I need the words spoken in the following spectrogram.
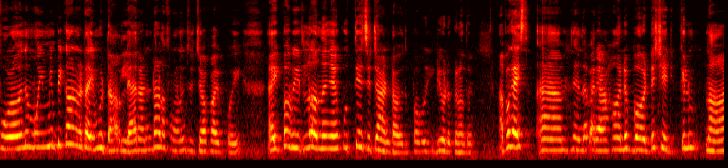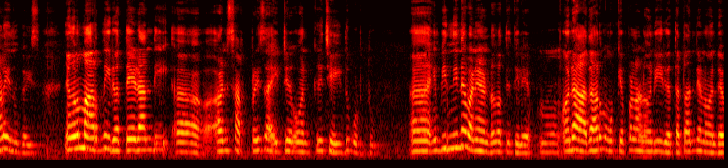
ഫോൺ മുയിമിപ്പിക്കാനുള്ള ടൈം കിട്ടാറില്ല. രണ്ടാളെ ഫോണും സ്വിച്ച് ഓഫ് ആയി പോയി. ഇപ്പോൾ വീട്ടിൽ വന്ന് ഞാൻ കുത്തി വെച്ചിട്ടാണ് കേട്ടോ ഇതിപ്പോൾ വീഡിയോ എടുക്കണത്. അപ്പോൾ ഗൈസ് എന്താ പറയുക അവന്റെ ബർത്ത്ഡേ ശരിക്കും നാളെയായിരുന്നു ഗൈസ് ഞങ്ങൾ മറന്ന് ഇരുപത്തേഴാം തീയതി അവൻ സർപ്രൈസ് ആയിട്ട് ഓനക്ക് ചെയ്തു കൊടുത്തു. ബിന്നിന്റെ പണിയാണ്ടോ സത്യത്തിൽ അവന്റെ ആധാർ നോക്കിയപ്പോഴാണ് അവന്റെ ഇരുപത്തെട്ടാം തീയതിയാണ് അവന്റെ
